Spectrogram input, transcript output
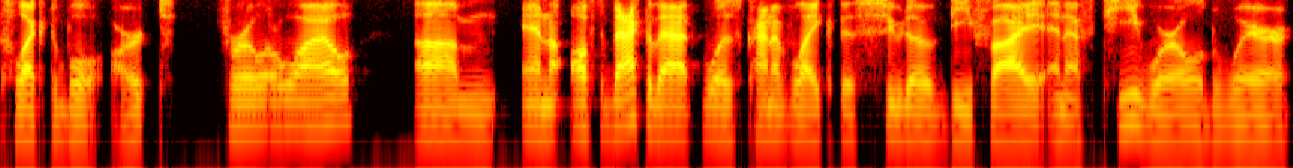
collectible art for a little while. Um, and off the back of that was kind of like this pseudo DeFi NFT world where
